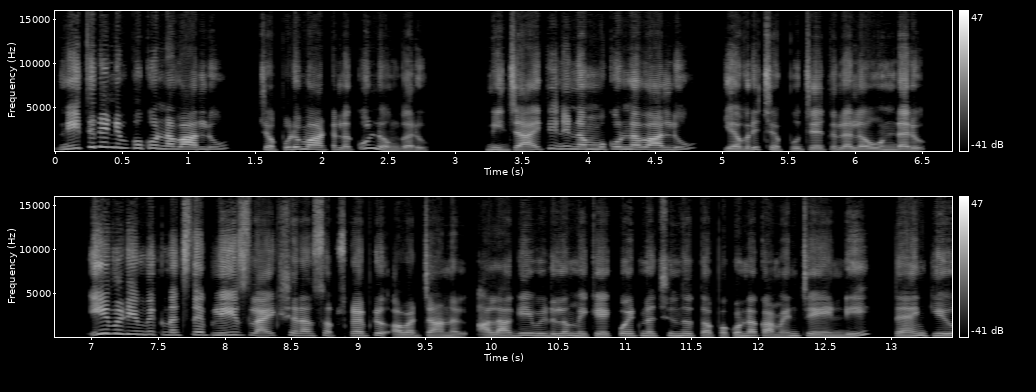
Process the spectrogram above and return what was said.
నీతిని నింపుకున్న వాళ్ళు చెప్పుడు మాటలకు లొంగరు. నిజాయితీని నమ్ముకున్న వాళ్ళు ఎవరి చెప్పు చేతులలో ఉండరు. ఈ వీడియో మీకు నచ్చితే please like share and subscribe to our channel. అలాగే ఈ వీడియోలో మీకు ఏ క్వైట్ నచ్చిందో తప్పకుండా కమెంట్ చేయండి. థ్యాంక్ యూ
